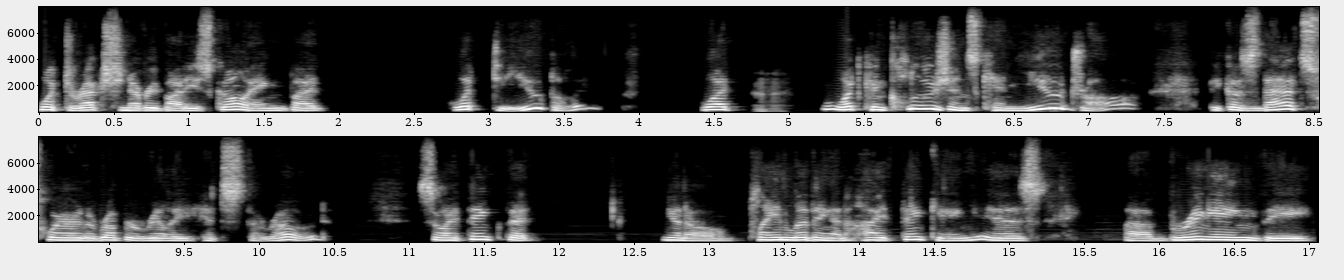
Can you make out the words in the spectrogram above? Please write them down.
what direction everybody's going. But what do you believe? What mm-hmm. what conclusions can you draw? Because that's where the rubber really hits the road. So I think that, you know, plain living and high thinking is uh, bringing the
